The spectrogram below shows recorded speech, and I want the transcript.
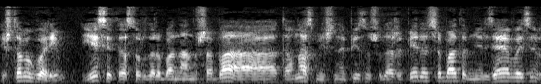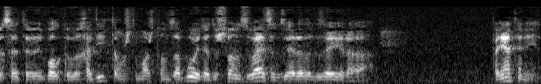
И что мы говорим? Если это асур дарбанан в шаббат, а у нас в Мишне написано, что даже перед шаббатом нельзя его с этой иголкой выходить, потому что может он забудет. Это что называется гзейра гзейра. Понятно или нет?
